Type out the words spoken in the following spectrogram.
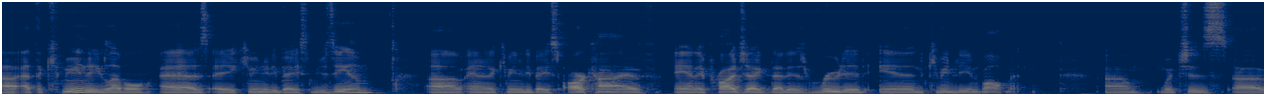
uh, at the community level as a community-based museum uh, and a community-based archive and a project that is rooted in community involvement, um, which is uh,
